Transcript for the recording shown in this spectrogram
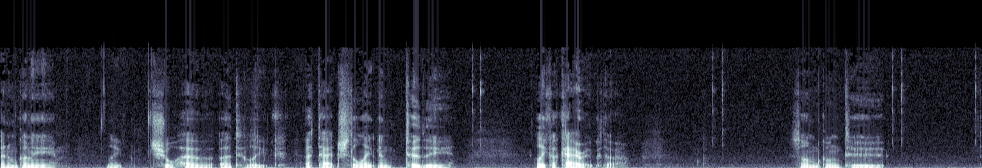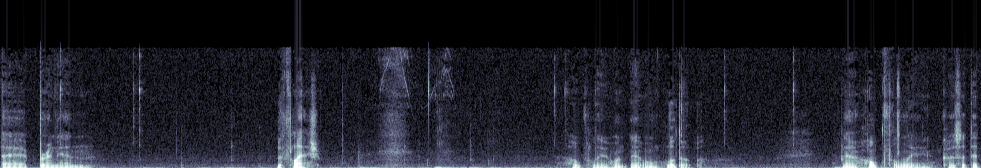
and I'm gonna like show how to like attach the lightning to the like a character. So I'm going to uh, bring in the Flash. Hopefully it will load up. Now hopefully, because I did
